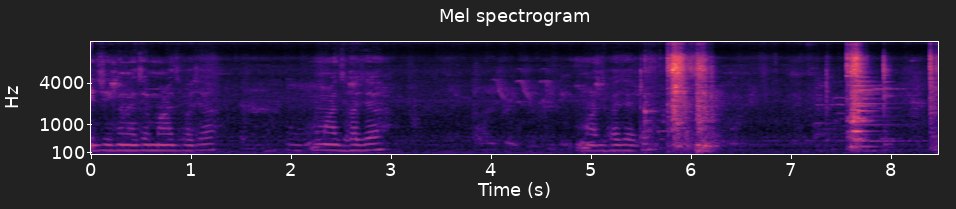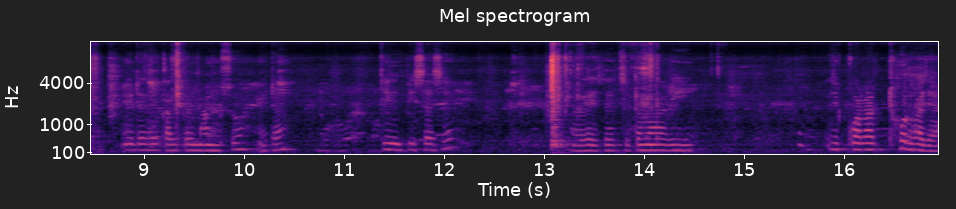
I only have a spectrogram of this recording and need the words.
এই যে এখানে আছে মাছ ভাজা মাছ ভাজা মাছ ভাজা এটা। এটা হচ্ছে কালকের মাংস, এটা। তিন পিস আছে। আর এটা হচ্ছে তোমার এই যে কলার ঠোর ভাজা,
